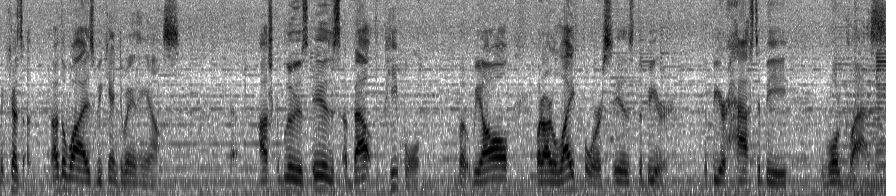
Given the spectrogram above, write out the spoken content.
because otherwise we can't do anything else. Oskar Blues is about the people, but we all, but our life force is the beer. The beer has to be world class.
